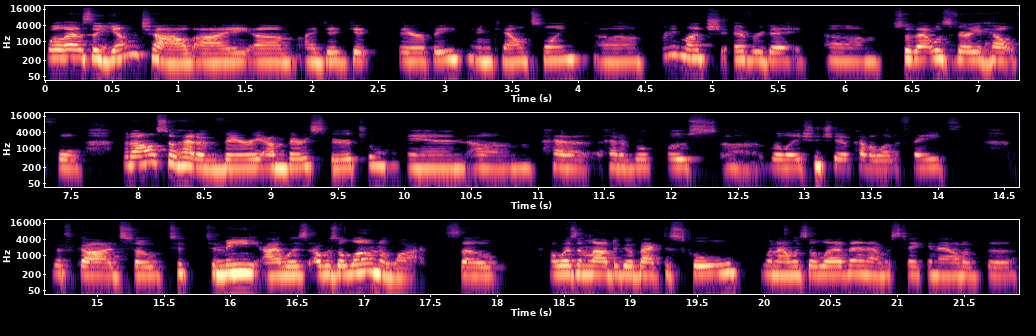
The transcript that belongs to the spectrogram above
Well, as a young child, I um, I did get therapy and counseling uh, pretty much every day. Um, so that was very helpful. But I also had a very, I'm very spiritual and um, had a, had a real close uh, relationship, have a lot of faith with God. So to, to me, I was, I was alone a lot. So I wasn't allowed to go back to school when I was 11. I was taken out of the,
